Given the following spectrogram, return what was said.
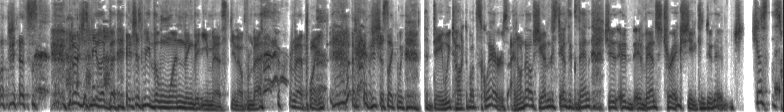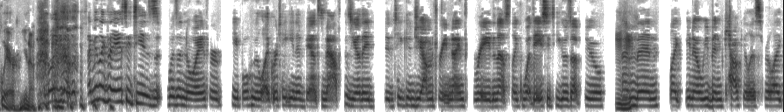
Just, but it would just be like the it'd just be the one thing that you missed, you know, from that from that point. It's just like we, the day we talked about squares. I don't know. She understands exam, she advanced trig. She can do that. Just the square, you know. Well, you know, I mean, like the ACT is was annoying for people who like were taking advanced math because you know they did take in geometry in ninth grade, and that's like what the ACT goes up to. Mhm. And then like you know we've been calculus for like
